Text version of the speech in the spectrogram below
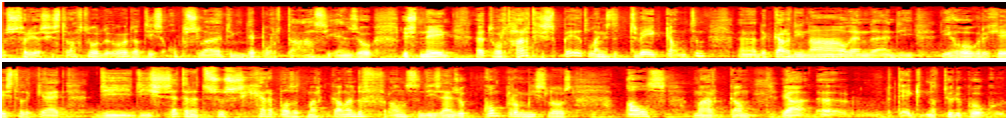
serieus gestraft worden dat is opsluiting, deportatie en zo. Dus nee, het wordt hard gespeeld langs de twee kanten. De kardinaal en, de, en die, die hogere geestelijkheid, die, die zetten het zo scherp als het maar kan. En de Fransen, die zijn zo compromisloos als maar kan. Ja, uh, betekent natuurlijk ook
